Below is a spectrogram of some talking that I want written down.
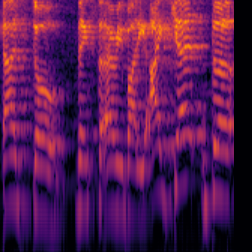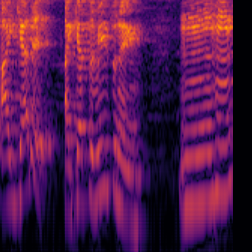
That's dope. Thanks to everybody. I get the, I get it. I get the reasoning. Mm-hmm.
